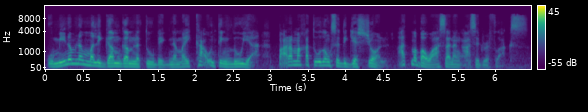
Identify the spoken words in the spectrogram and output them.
uminom ng maligamgam na tubig na may kaunting luya para makatulong sa digestion at mabawasan ang acid reflux.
